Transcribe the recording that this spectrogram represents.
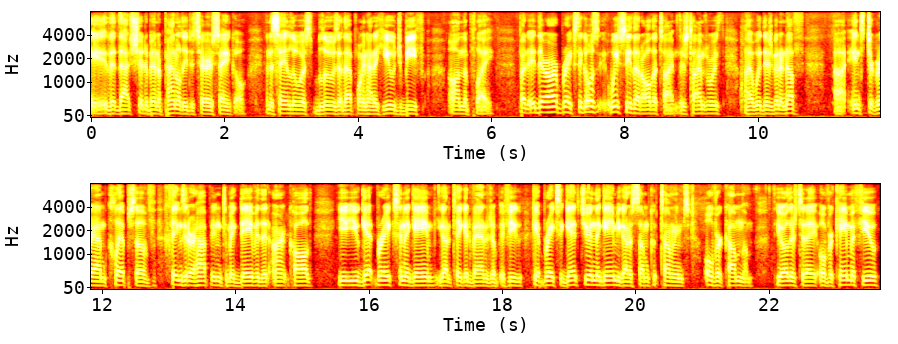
uh, that that should have been a penalty to Tarasenko. And the St. Louis Blues at that point had a huge beef on the play. But uh, there are breaks. That goes. We see that all the time. There's times where uh, we, there's been enough uh, Instagram clips of things that are happening to McDavid that aren't called. You, you get breaks in a game, you got to take advantage of. If you get breaks against you in the game, you got to sometimes overcome them. The Oilers today overcame a few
